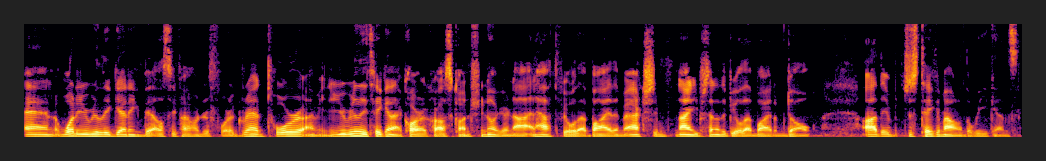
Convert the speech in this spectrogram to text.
And what are you really getting the LC500 for? A Grand Tour? I mean, you're really taking that car across country? No, you're not. And half the people that buy them, actually, 90% of the people that buy them don't uh, they just take them out on the weekends.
